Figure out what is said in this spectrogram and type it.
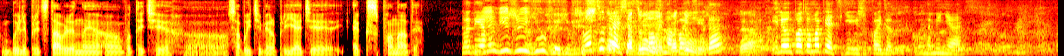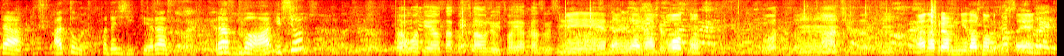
были представлены вот эти события, мероприятия, экспонаты. Ну, это я... я вижу ее выигрыш. Ну, отсюда я сейчас подумай, должна подумай. пойти, да? Да. Или он потом опять ей же пойдет на меня. Так, а тут, подождите, раз, раз, два, и все? А вот я вот так вот ставлю, и твоя оказывается... Нет, она должна плотно. Плотно должна? А, через mm. Она прям не должна быть в состоянии.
